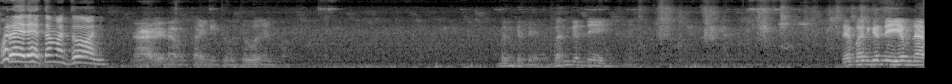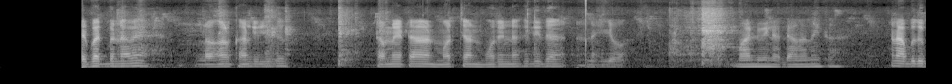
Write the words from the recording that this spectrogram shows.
ભરાઈ રહે તમારે ધોવાની. ના રે ના હું કાંઈ નહીં જોવે એમાં. બંધ કરી દે બંધ કરી દે. તે બંધ કરી દે એમ ના. ભાત બનાવે લહણ ખાંડી લીધું ટમેટા મરચાં મોરી નાખી દીધા અને જો માંડવીના દાણા નાખ્યા. અને આ બધું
